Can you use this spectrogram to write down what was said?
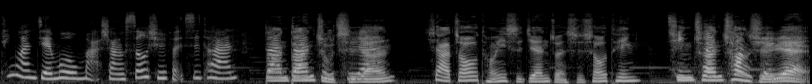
听完节目马上搜寻粉丝团端端主持人，下周同一时间准时收听青春创学院。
